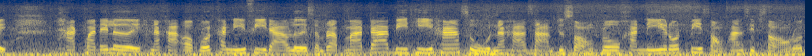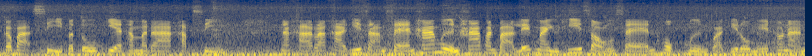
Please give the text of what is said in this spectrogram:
ย ทักมาได้เลยนะคะ ออกรถคันนี้ฟรีดาวเลยสำหรับ Mazda BT 50 นะคะ 3.2 Pro คันนี้รถปี 2012 รถกระบะ 4 ประตูเกียร์ธรรมดาขับ 4นะคะราคาที่ 355,000 บาทเลขมาอยู่ที่ 260,000 กว่ากิโลเมตรเท่านั้น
